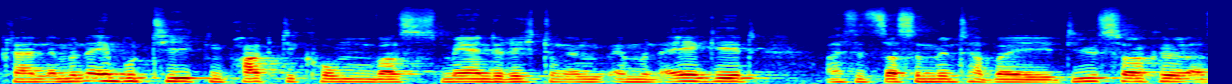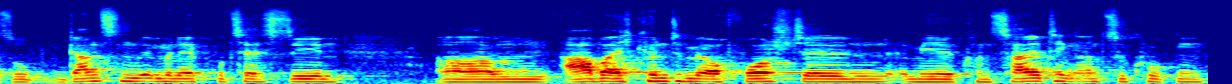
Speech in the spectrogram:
kleinen MA-Boutique ein Praktikum, was mehr in die Richtung MA geht, als jetzt das im Winter bei Deal Circle, also einen ganzen MA-Prozess sehen. Ähm, aber ich könnte mir auch vorstellen, mir Consulting anzugucken.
